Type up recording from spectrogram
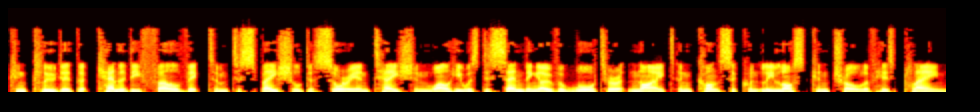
concluded that Kennedy fell victim to spatial disorientation while he was descending over water at night and consequently lost control of his plane.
